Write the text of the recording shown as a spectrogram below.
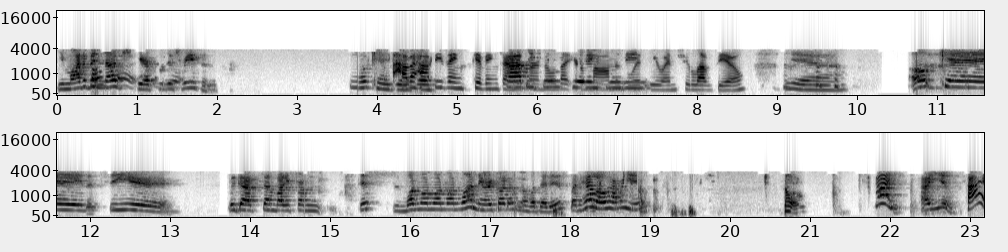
You might have been Okay, nudged here for this reason. Okay, Have a Jennifer. happy Thanksgiving, Happy Jennifer. Know that your Thanksgiving, mom is with you and she loves you. Yeah. okay, let's see here. We got somebody from this one one one one one area code. I don't know what that is, but hello, how are you? Hello. Hi, how are you? Hi.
